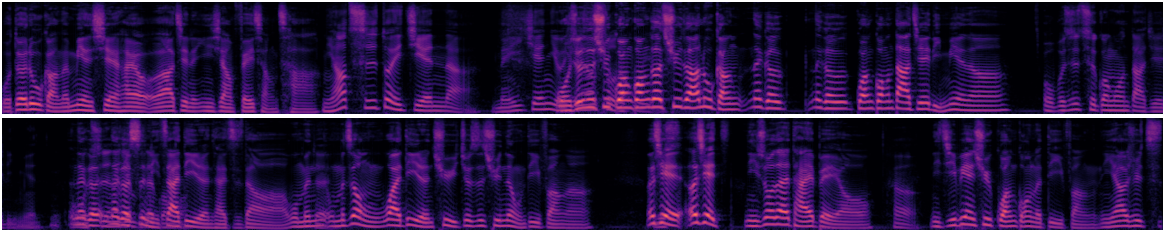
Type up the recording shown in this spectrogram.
我对鹿港的面线还有鹅阿煎的印象非常差。你要吃对间呐，每一间有我就是去观光客不一样，去的啊，鹿港那个那个观光大街里面啊，我不是吃观光大街里面，那个那个是你在地人才知道啊。我们我们这种外地人去就是去那种地方啊。而且而且你说在台北哦，哼，你即便去观光的地方，你要去吃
